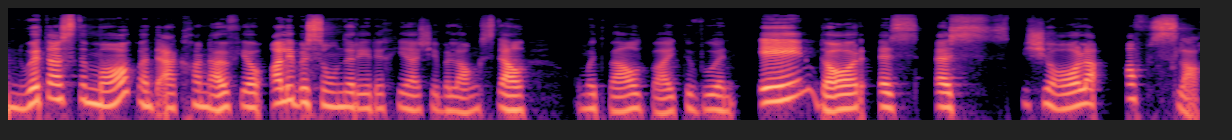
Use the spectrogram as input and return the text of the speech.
notas te maak want ek gaan nou vir jou al die besonderhede gee as jy belangstel om dit wel by te woon en daar is 'n spesiale afslag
